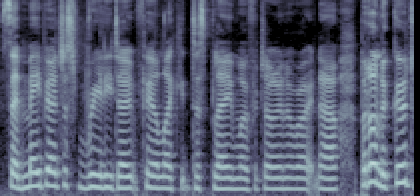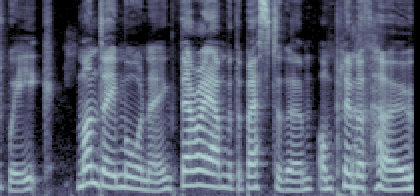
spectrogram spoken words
So maybe I just really don't feel like displaying my vagina right now. But on a good week, Monday morning, there I am with the best of them on Plymouth Hoe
